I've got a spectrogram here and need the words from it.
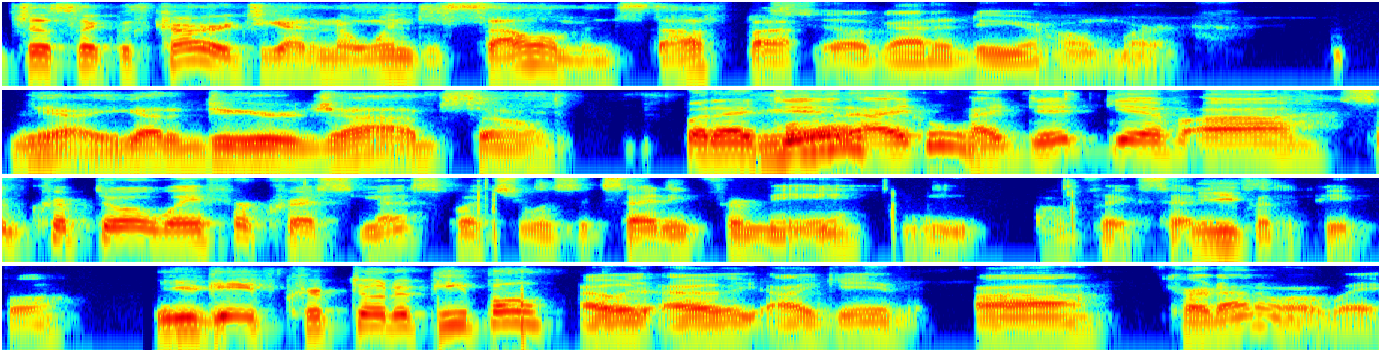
just like with cards you got to know when to sell them and stuff but still got to do your homework. yeah you got to do your job so But I did, I, cool. I did give uh, some crypto away for Christmas, which was exciting for me and hopefully exciting You- for the people. you gave crypto to people I was I, I gave uh Cardano away.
